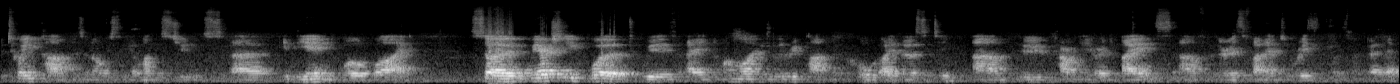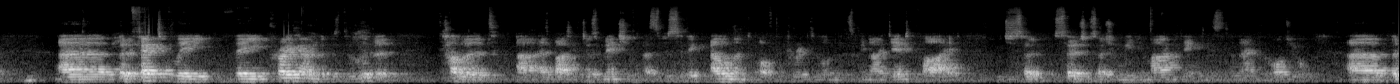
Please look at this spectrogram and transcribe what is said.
between partners and obviously among students uh, in the end worldwide. So we actually worked with an online delivery partner called Iversity, um, who currently are in abeyance uh, for various financial reasons, let's not go there. Uh, but effectively, the program that was delivered covered, uh, as Bartek just mentioned, a specific element of the curriculum that's been identified, which so, search and social media marketing is the name of the module. Uh, but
